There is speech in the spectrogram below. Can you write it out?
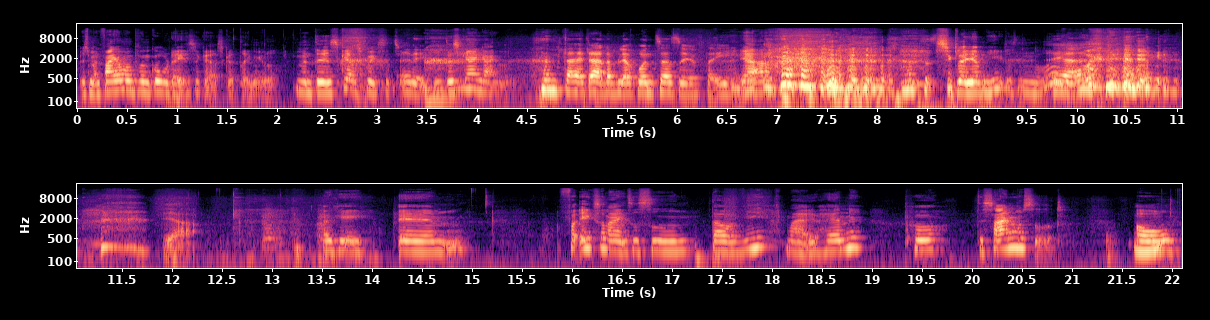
Hvis man fanger mig på en god dag, så kan jeg også godt drikke en øl. Men det sker sgu ikke så tit. Det ikke? Det sker engang. Der er der, der bliver rundt til se efter en. Ja. Cykler hjem helt sådan. Wow. Ja. ja. Okay. Øhm, for ikke så lang tid siden, der var vi, mig og Johanne, på Designmuseet. Mhm. Og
